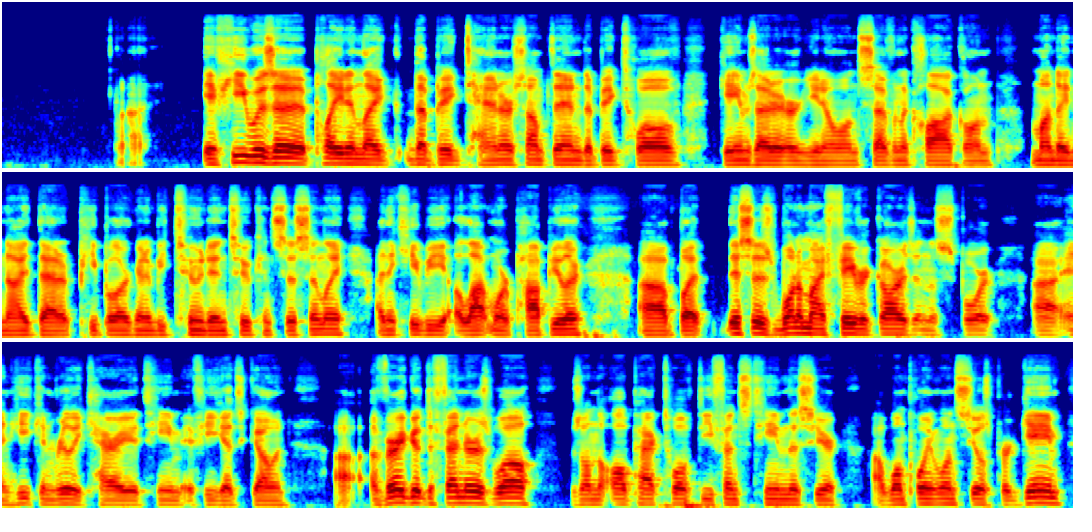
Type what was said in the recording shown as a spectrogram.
Uh, if he was a uh, played in like the Big Ten or something, the Big Twelve games that are you know on seven o'clock on Monday night that people are going to be tuned into consistently, I think he'd be a lot more popular. Uh, but this is one of my favorite guards in the sport, uh, and he can really carry a team if he gets going. Uh, a very good defender as well. Was on the All Pac-12 defense team this year. Uh, 1.1 steals per game,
